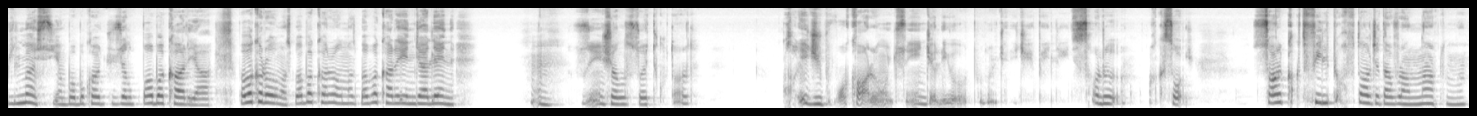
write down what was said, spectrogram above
bilmək istəyirəm. Babakar güzel. Babakar ya. Babakar olmaz. Babakar olmaz. Babakar'ı engelleyin. İnşallah Sueti kurtardı. Kaleci Babakar oyuncusu engelliyor. Bunun geleceği belliydi. Sarı Aksoy. Sarı kart Filip aptalca davran. Ne yaptın lan?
